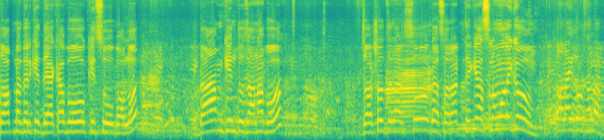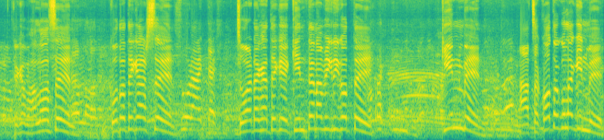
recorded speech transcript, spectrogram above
তো আপনাদেরকে দেখাবো কিছু বলদ। দাম কিন্তু জানাব। যশোর জেলার সোগাছারহাট থেকে। আসসালামু আলাইকুম। ওয়ালাইকুম সালাম। কাকা ভালো আছেন? কোথা থেকে আসছেন? চুয়াডাঙ্গা থেকে। কিনতে না বিক্রি করতে? কিনবেন? আচ্ছা কতগুলা কিনবেন?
